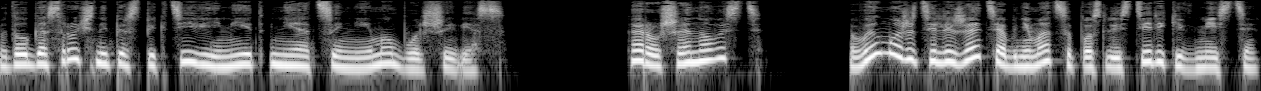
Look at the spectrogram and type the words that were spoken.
в долгосрочной перспективе имеет неоценимо больший вес. Хорошая новость. Вы можете лежать и обниматься после истерики вместе.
